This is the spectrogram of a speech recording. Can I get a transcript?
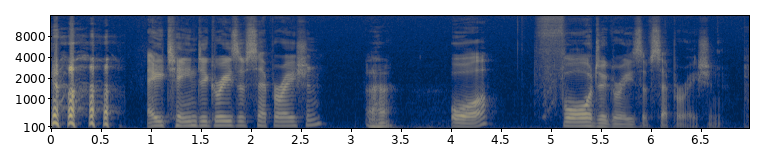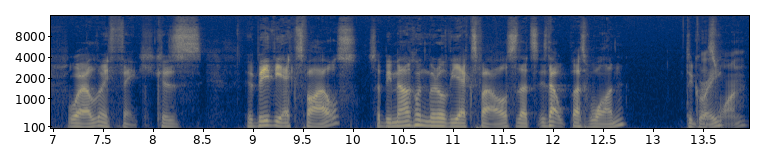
18 degrees of separation Uh huh. or 4 degrees of separation? Well, let me think, because it'd be the X Files. So it'd be Malcolm in the middle of the X Files. So that's is that that's one degree. That's one.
